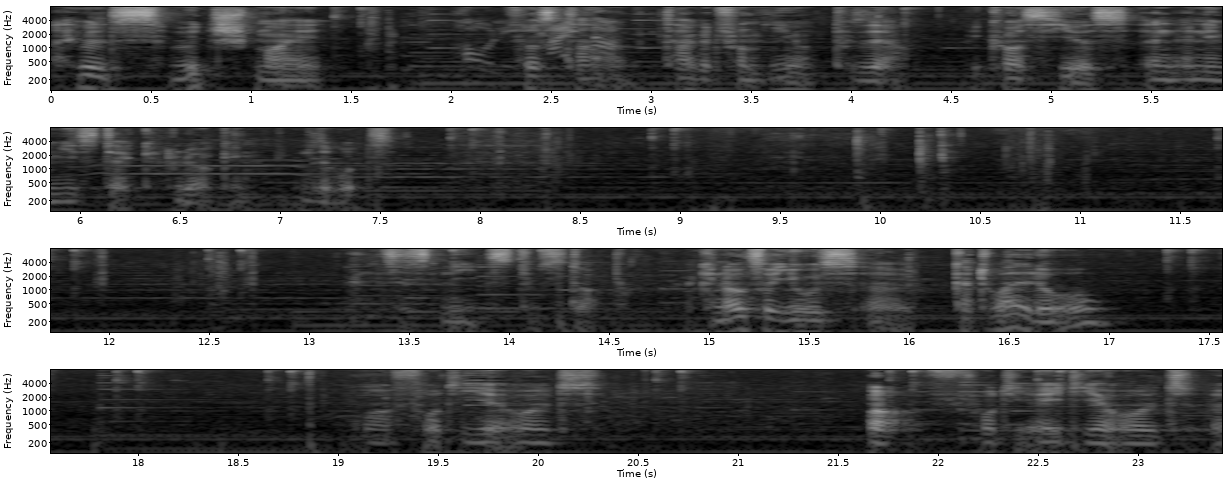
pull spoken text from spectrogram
I will switch my first tar target from here to there, because here's an enemy stack lurking in the woods. And this needs to stop. I can also use uh, Catualdo, or 40 year old, or 48 year old, uh,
